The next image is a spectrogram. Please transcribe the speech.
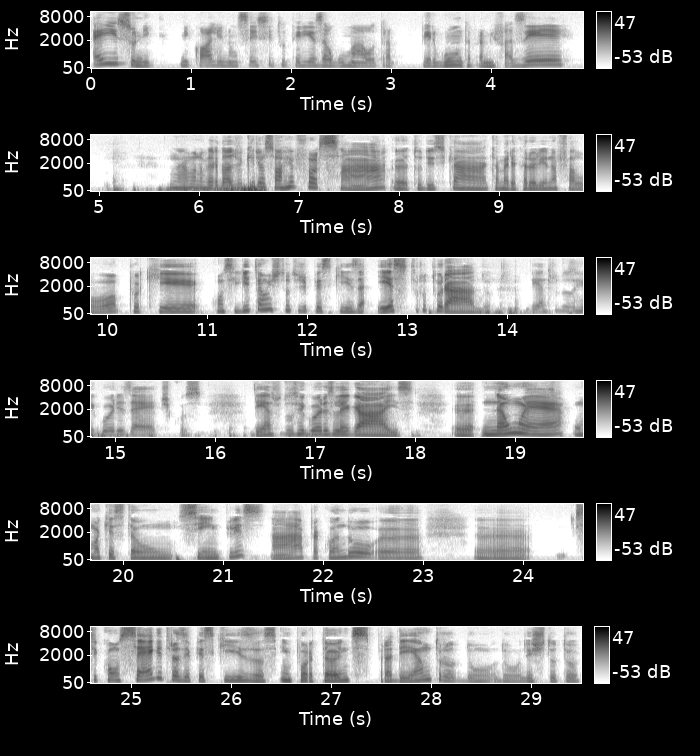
é isso, Nicole. Não sei se tu terias alguma outra pergunta para me fazer. Não, na verdade eu queria só reforçar uh, tudo isso que a, que a Maria Carolina falou, porque conseguir ter um instituto de pesquisa estruturado, dentro dos rigores éticos, dentro dos rigores legais, uh, não é uma questão simples, tá? para quando uh, se consegue trazer pesquisas importantes para dentro do, do, do, Instituto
